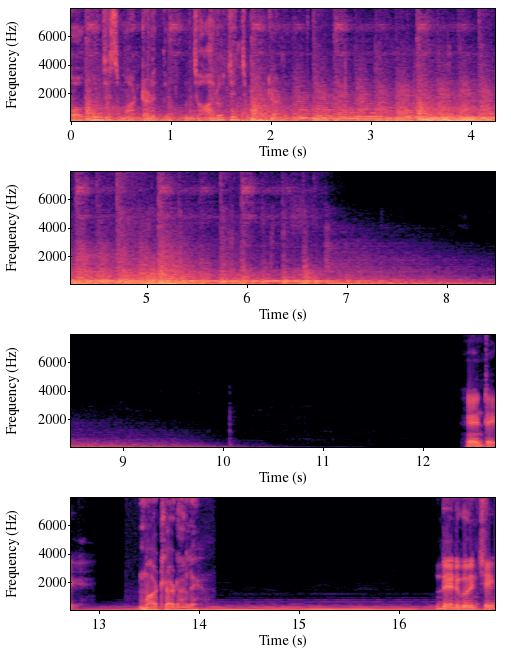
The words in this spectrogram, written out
కోపం చేసి మాట్లాడద్దు. కొంచెం ఆలోచించి మాట్లాడు. ఏంటి? మాట్లాడాలి. దేని గురించి?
